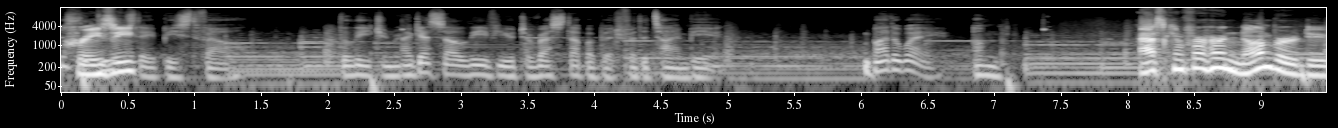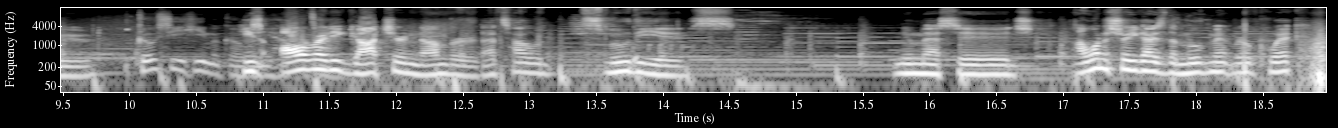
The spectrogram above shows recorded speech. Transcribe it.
as crazy. The Beast fell. The Legion. I guess I'll leave you to rest up a bit for the time being. By the way, um, Ask him for her number, dude. go see Himeko. He's when you have already got your number. That's how smooth he is. New message. I want to show you guys the movement real quick. Uh,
